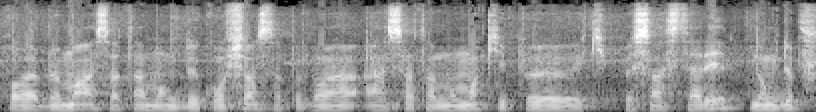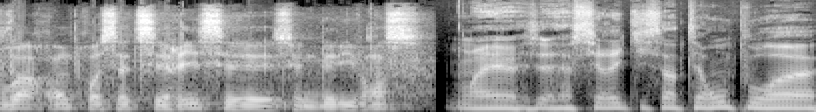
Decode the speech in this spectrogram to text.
probablement à un certain manque de confiance, à un certain moment qui peut s'installer. Donc de pouvoir rompre cette série, c'est une délivrance. Ouais, c'est la série qui s'interrompt pour euh,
